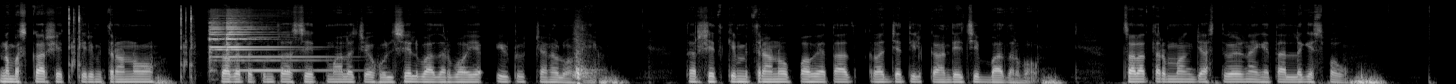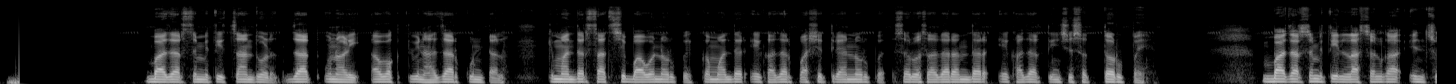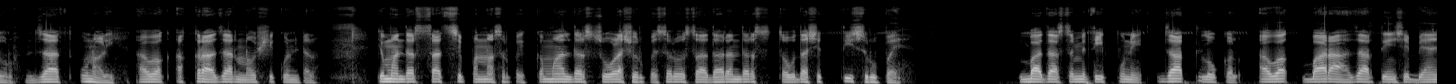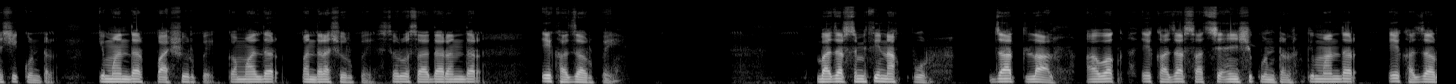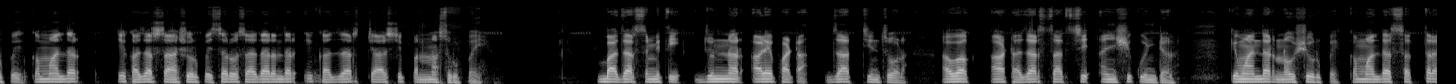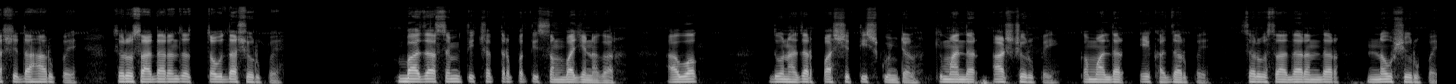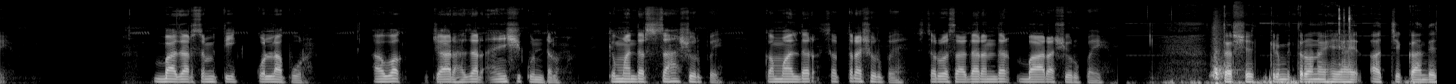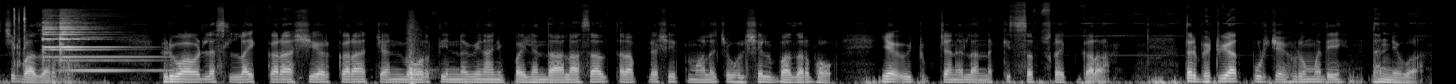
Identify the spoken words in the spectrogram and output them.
नमस्कार शेतकरी मित्रांनो. स्वागत आहे तुमचं शेतमालाचे होलसेल बाजारभाव या यूट्यूब चॅनलवरती तर शेतकरी मित्रांनो पाहूयात आज राज्यातील कांद्याचे बाजारभाव. चला तर मग जास्त वेळ नाही घेता लगेच पाहू. बाजार समिती चांदवड जात उन्हाळी आवक तीन हजार क्विंटल किमान दर सातशे बावन्न रुपये कमाल दर एक हजार पाचशे त्र्याण्णव रुपये सर्वसाधारण दर एक हजार तीनशे सत्तर रुपये. बाजार समिती लासलगा इंचूर जात उन्हाळी आवक अकरा हजार नऊशे क्विंटल. किमान दर सातशे पन्नास रुपये कमाल दर सोळाशे रुपये सर्वसाधारण दर चौदाशे तीस रुपये. बाजार समिती पुणे जात लोकल आवक बारा हजार तीनशे ब्याऐंशी क्विंटल किमान दर पाचशे रुपये कमाल दर पंधराशे रुपये सर्वसाधारण दर एक हजार रुपये. बाजार समिती नागपूर जात लाल आवक एक हजार सातशे ऐंशी क्विंटल किमान दर एक हजार रुपये कमाल दर एक हजार सहाशे रुपये सर्वसाधारण दर एक हजार चारशे पन्नास रुपये. बाजार समिती जुन्नर आळेफाटा जात चिंचवड आवक आठ हजार सातशे ऐंशी क्विंटल. किमान दर नऊशे रुपये कमाल दर सतराशे दहा रुपये सर्वसाधारण दर चौदाशे रुपये. बाजार समिती छत्रपती संभाजीनगर आवक दोन हजार पाचशे तीस क्विंटल किमान दर आठशे रुपये कमाल दर एक हजार रुपये सर्वसाधारण दर नऊशे रुपये. बाजार समिती कोल्हापूर. आवक चार हजार ऐंशी क्विंटल. किमान दर सहाशे रुपये. कमाल दर सतराशे रुपये. सर्वसाधारण दर बाराशे रुपये. तर शेतकरी मित्रांनो हे आहेत आजचे कांद्याचे बाजारभाव. व्हिडिओ आवडल्यास लाईक करा शेअर करा. चॅनलवरती नवीन आणि पहिल्यांदा आला असाल तर आपल्या शेतमालाचे होलसेल बाजारभाव या यूट्यूब चॅनलला नक्कीच सबस्क्राईब करा. तर भेटूयात पुढच्या व्हिडिओमध्ये. धन्यवाद.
